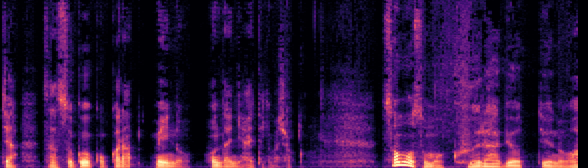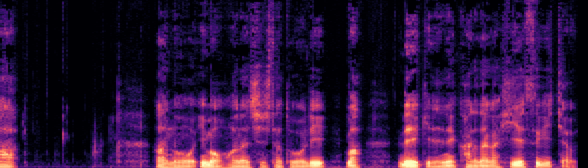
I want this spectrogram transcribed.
じゃあ、早速ここからメインの本題に入っていきましょう。そもそもクーラー病っていうのは、あの、今お話しした通り、まあ、冷気でね、体が冷えすぎちゃうっ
